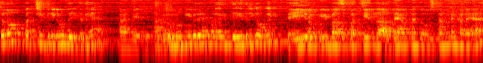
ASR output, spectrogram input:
ਚਲੋ 25 ਤਰੀਕ ਨੂੰ ਦੇਖਦੇ ਆ ਹਾਂਜੀ ਅੱਜ ਨੂੰ ਕੀ ਵੀਰੇ ਆਪਣੀ 23 ਤਰੀਕ ਹੋ ਗਈ? 23 ਹੋ ਗਈ ਬਸ 25 ਨੂੰ ਦੱਸਦੇ ਆ ਆਪਣੇ ਦੋਸਤਾਂ ਨੂੰ ਵੀ ਨਾਲੇ ਹੈ।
